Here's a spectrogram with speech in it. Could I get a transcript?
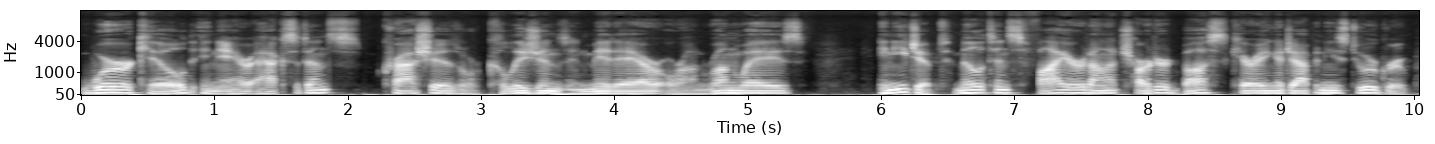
were killed in air accidents, crashes or collisions in midair or on runways. In Egypt, militants fired on a chartered bus carrying a Japanese tour group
